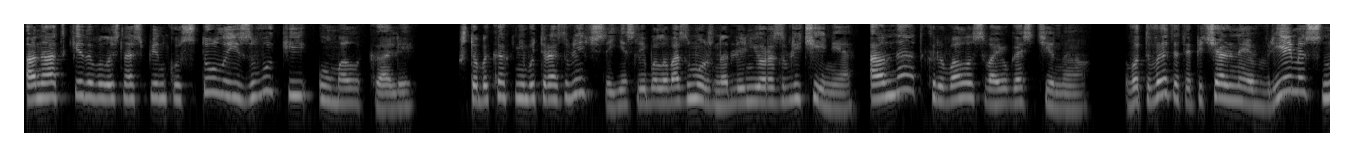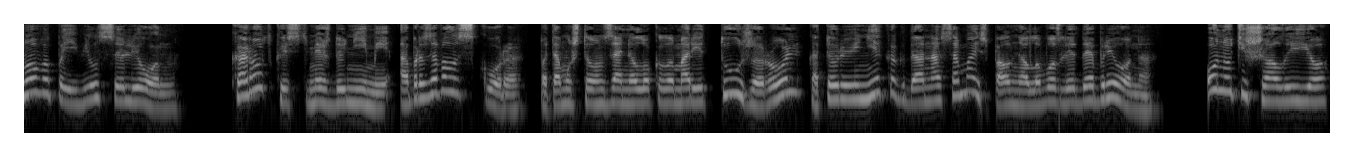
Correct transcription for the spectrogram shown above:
Она откидывалась на спинку стула, и звуки умолкали. Чтобы как-нибудь развлечься, если было возможно для нее развлечение, она открывала свою гостиную. Вот в это печальное время снова появился Леон. Короткость между ними образовалась скоро, потому что он занял около Мари ту же роль, которую некогда она сама исполняла возле Дебриона. Он утешал ее,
